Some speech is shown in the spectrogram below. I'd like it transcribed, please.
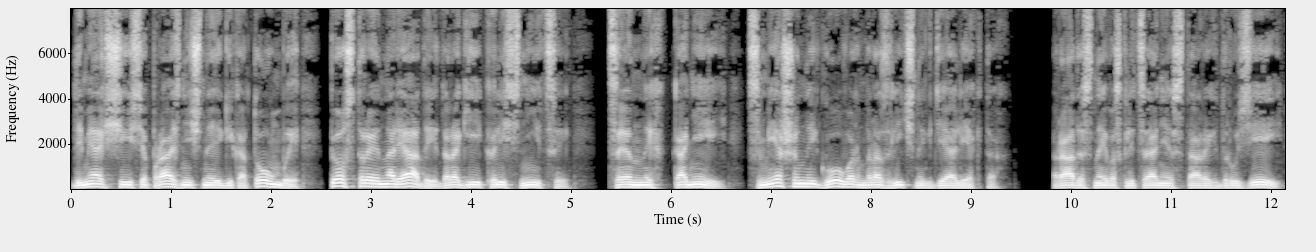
дымящиеся праздничные гекатомбы, пестрые наряды, дорогие колесницы, ценных коней, смешанный говор на различных диалектах, радостные восклицания старых друзей,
